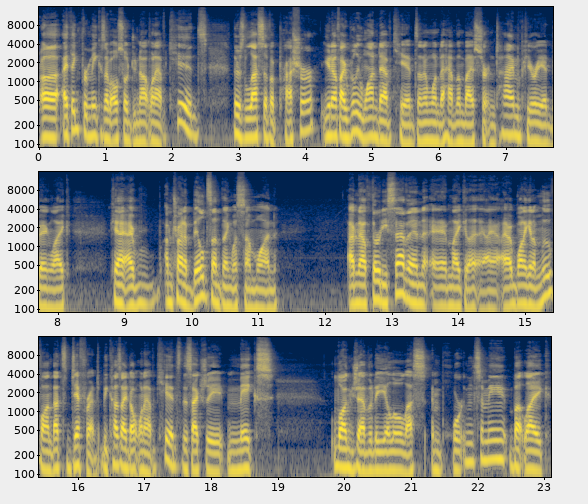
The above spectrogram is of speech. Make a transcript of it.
Uh, I think for me, because I also do not want to have kids, there's less of a pressure. You know, if I really wanted to have kids and I wanted to have them by a certain time period, being like, okay, I, I'm trying to build something with someone. I'm now 37 and like I, I want to get a move on. That's different because I don't want to have kids. This actually makes longevity a little less important to me. But like,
